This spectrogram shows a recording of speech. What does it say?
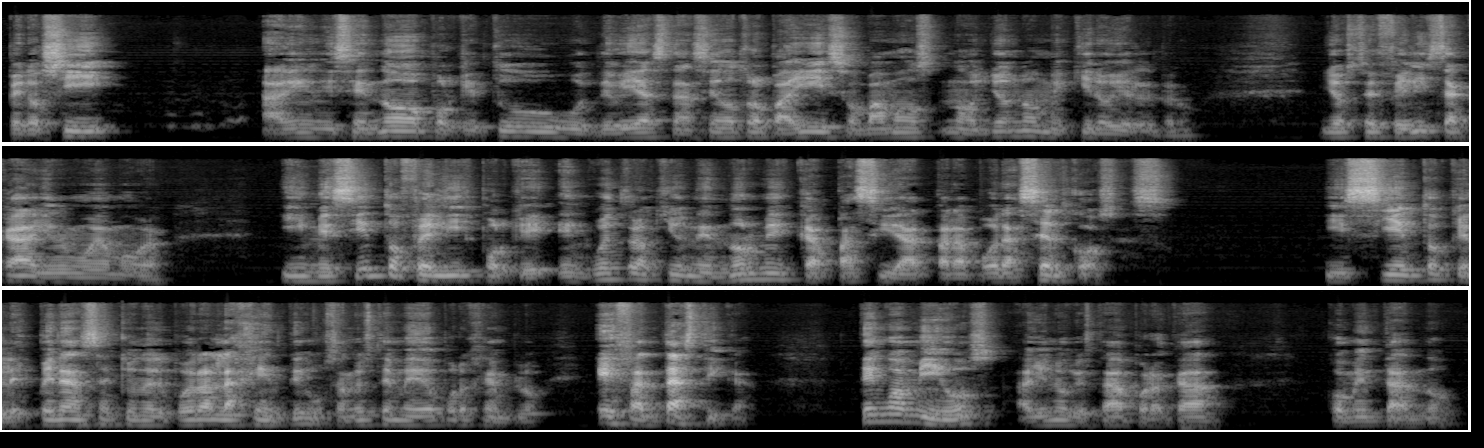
pero sí alguien dice, no, porque tú debías nacer en otro país o vamos, no, yo no me quiero ir del Perú. Yo estoy feliz acá y no me voy a mover. Y me siento feliz porque encuentro aquí una enorme capacidad para poder hacer cosas. Y siento que la esperanza que uno le puede dar a la gente, usando este medio, por ejemplo, es fantástica. Tengo amigos, hay uno que estaba por acá comentando,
